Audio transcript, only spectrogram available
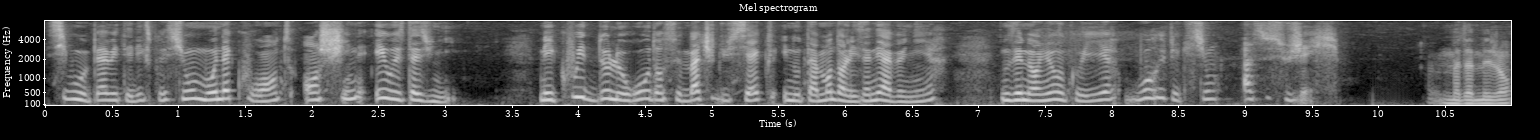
si vous me permettez l'expression, monnaie courante en Chine et aux États-Unis. Mais quid de l'euro dans ce match du siècle, et notamment dans les années à venir? Nous aimerions recueillir vos réflexions à ce sujet. Madame Méjean?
